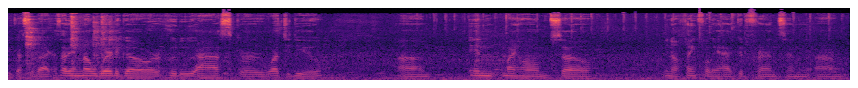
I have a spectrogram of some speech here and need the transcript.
because of that because I didn't know where to go or who to ask or what to do um, in my home. So, you know, thankfully I had good friends and um,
